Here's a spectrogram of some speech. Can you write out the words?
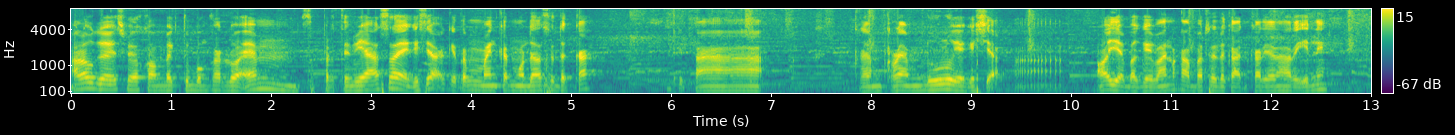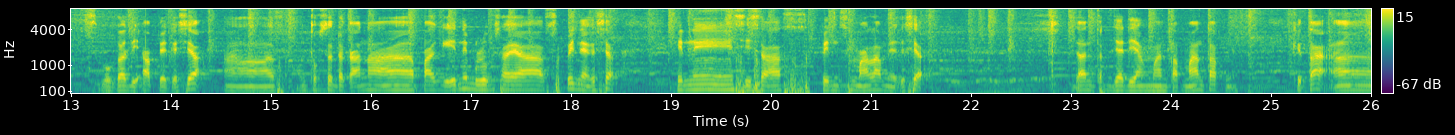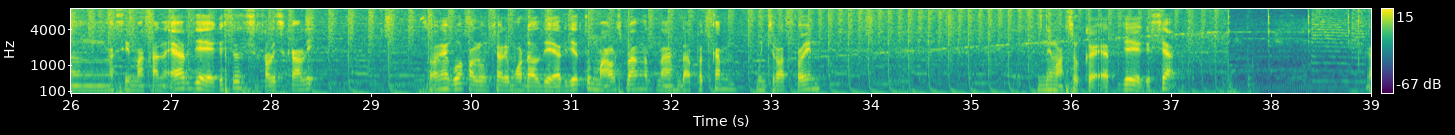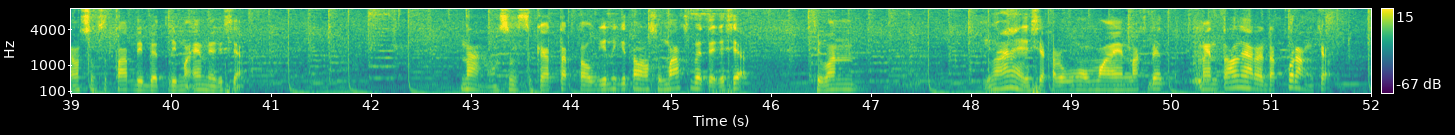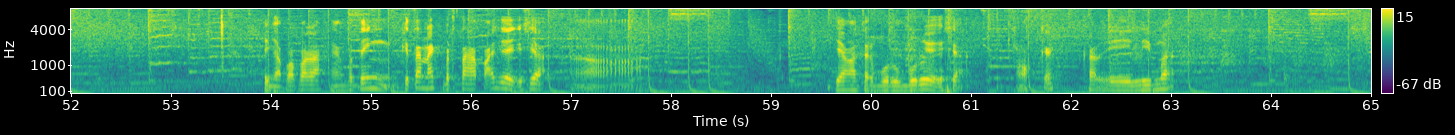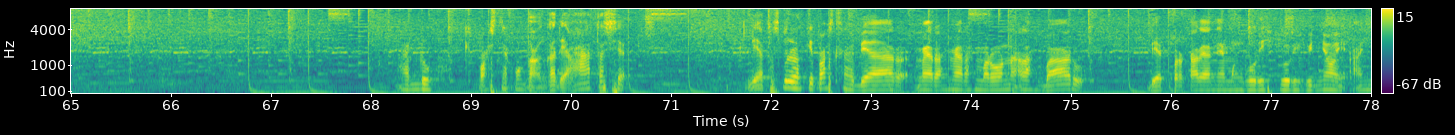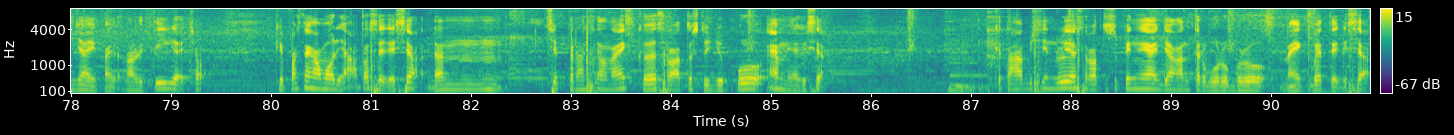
Halo guys, welcome back to Bongkar 2M Seperti biasa ya guys ya, kita memainkan modal sedekah. Kita klaim-klaim dulu ya guys ya. Oh iya, bagaimana kabar sedekah kalian hari ini? Semoga di up ya guys ya. Uh, Untuk sedekah pagi ini belum saya spin ya guys ya. Ini sisa spin semalam ya guys ya. Dan terjadi yang mantap-mantap nih. Kita ngasih makan RJ ya guys ya sekali-sekali soalnya gua kalau cari modal di RJ tuh males banget. Nah dapat kan muncrat koin. Ini masuk ke RJ ya guys ya. Langsung start di bet 5M ya guys ya. Nah langsung scatter. Tau gini kita langsung max bet ya guys ya. Cuman gimana ya guys ya kalau mau main max bet mentalnya rada kurang cok. Tapi nggak apa-apa lah. Yang penting kita naik bertahap aja ya guys ya. Uh, jangan terburu-buru ya guys ya. Oke kali 5 aduh kipasnya kok nggak nggak di atas ya? Di atas dulu lah kipas lah biar merah-merah merona lah baru. Biar perkaliannya menggurih-gurih binyoy anjay kayak kali tiga cok. Kipasnya nggak mau di atas ya guys ya. Dan chip berhasil naik ke 170 M ya guys ya hmm, kita habisin dulu ya 100 spinnya jangan terburu-buru naik bet ya guys ya.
